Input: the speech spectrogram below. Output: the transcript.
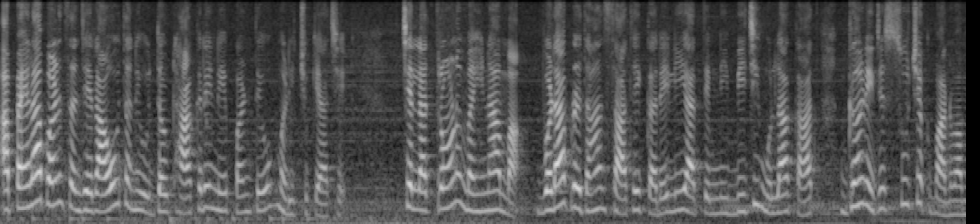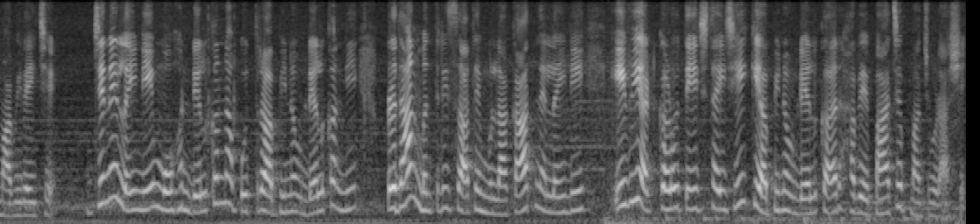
આ પહેલા પણ સંજય રાઉત અને ઉદ્ધવ ઠાકરેને પણ તેઓ મળી ચૂક્યા છે. છેલ્લા ત્રણ મહિનામાં વડાપ્રધાન સાથે કરેલી આ તેમની બીજી મુલાકાત ઘણી જ સૂચક માનવામાં આવી રહી છે, જેને લઈને મોહન ડેલકરના પુત્ર અભિનવ ડેલકરની પ્રધાનમંત્રી સાથે મુલાકાતને લઈને એવી અટકળો તેજ થઈ છે કે અભિનવ ડેલકર હવે ભાજપમાં જોડાશે.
